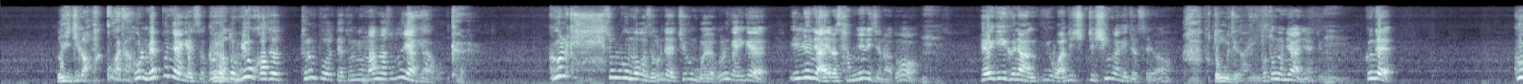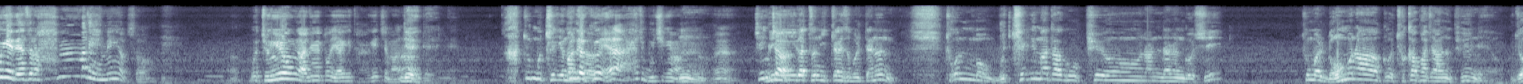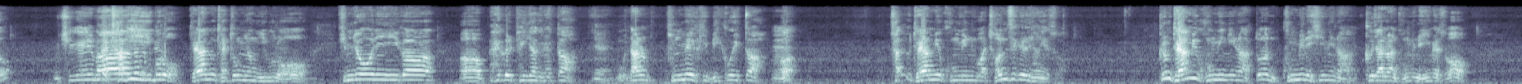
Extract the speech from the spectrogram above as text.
의지가 확고하다. 그걸 몇 번 이야기했어. 그리고 또. 미국 가서 트럼프 대통령 만나서도 이야기하고. 그래. 그걸 계속 울고 먹어서. 그런데 지금 뭐예요? 그러니까 이게 1년이 아니라 3년이 지나도 핵이 그냥 이 완전 진짜 심각해졌어요. 아, 보통 문제가 아니지. 보통 문제 아니야, 지금. 음. 근데 거기에 대해서는 한마디 해명이 없어. 뭐 정의용 나중에 또 이야기 다 하겠지만. 네, 네, 네. 아주 무책임한 근데 사- 그애 아주 무책임한 음. 거예요. 예. 진짜 우리 같은 입장에서 볼 때는 저건 뭐 무책임하다고 표현한다는 것이 정말 너무나 그 적합하지 않은 표현이에요. 그죠? 그러니까 자기 입으로 대한민국 대통령 입으로 김정은이가 어, 핵을 폐기하긴 했다. 예. 어, 나는 분명히 그렇게 믿고 있다. 예. 어? 자, 대한민국 국민과 전 세계를 향해서. 그럼 대한민국 국민이나 또는 국민의 힘이나 그 잘난 국민의 힘에서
